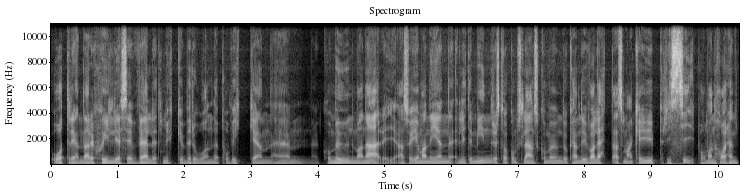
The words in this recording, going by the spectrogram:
återigen, där det skiljer sig väldigt mycket beroende på vilken eh, kommun man är i. Alltså är man i en lite mindre Stockholms länskommun då kan det ju vara lätt, alltså man kan ju i princip om man har en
